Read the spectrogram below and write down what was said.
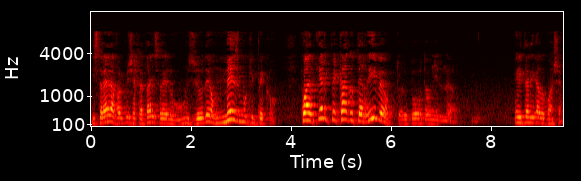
Israel afalpishachatá Israel um judeu mesmo que pecou. Qualquer pecado terrível, todo o povo está unido nela. Ele está ligado com Hashem.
